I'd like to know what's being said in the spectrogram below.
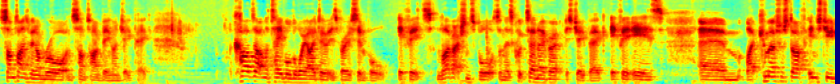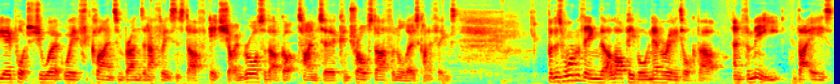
sometimes being on RAW and sometimes being on JPEG. Cards out on the table, the way I do it is very simple. If it's live action sports and there's quick turnover, it's JPEG. If it is um, like commercial stuff, in studio portraiture work with clients and brands and athletes and stuff, it's shot in RAW so that I've got time to control stuff and all those kind of things. But there's one thing that a lot of people never really talk about, and for me, that is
